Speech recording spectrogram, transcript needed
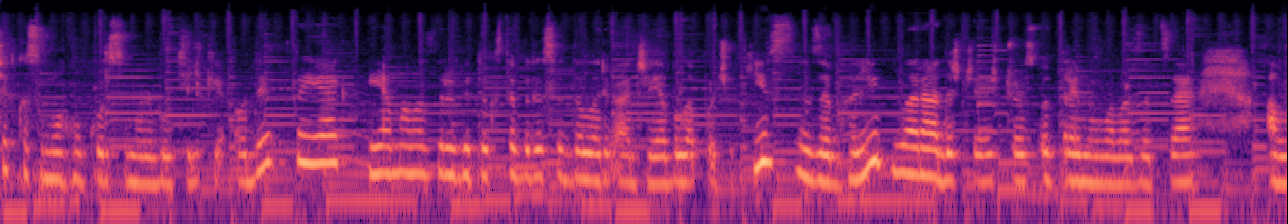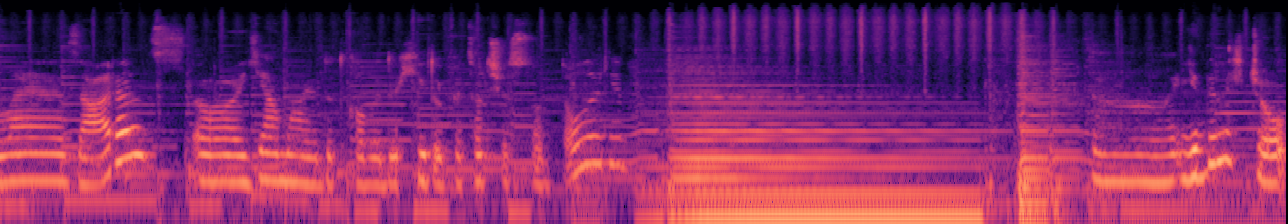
Початку самого курсу у мене був тільки один проєкт, і я мала заробіток 150 доларів, адже я була початківцем, взагалі була рада, що я щось отримувала за це. Але зараз е, я маю додатковий дохід у 500-600 доларів. Е, Єдине, що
